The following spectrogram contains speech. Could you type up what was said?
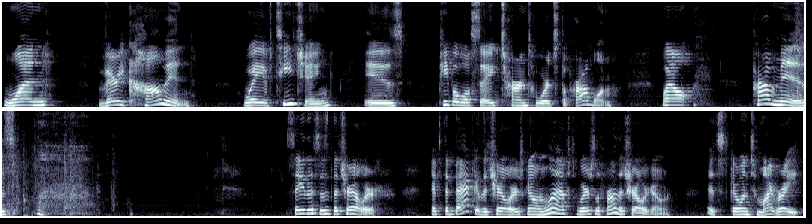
One very common way of teaching is people will say turn towards the problem. Well, problem is, say this is the trailer. If the back of the trailer is going left, where's the front of the trailer going? It's going to my right.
